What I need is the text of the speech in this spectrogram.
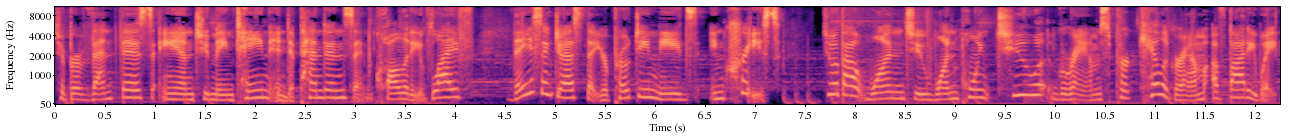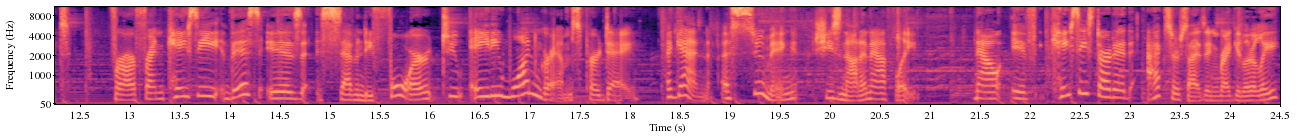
To prevent this and to maintain independence and quality of life, they suggest that your protein needs increase to about 1 to 1.2 grams per kilogram of body weight. For our friend Casey, this is 74 to 81 grams per day. Again, assuming she's not an athlete. Now, if Casey started exercising regularly,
